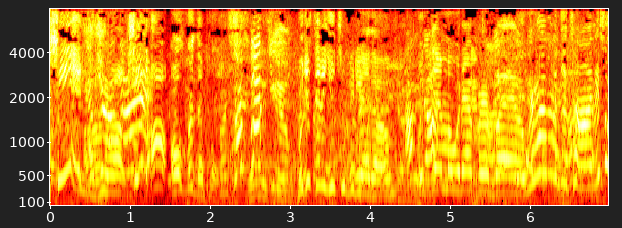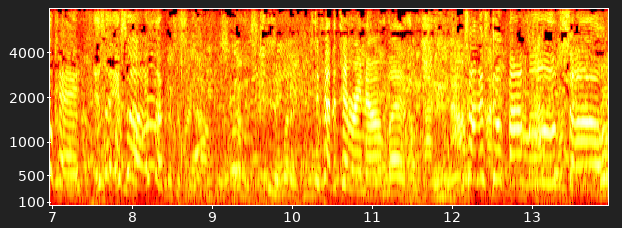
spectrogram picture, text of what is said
She is drunk. She's all over the place. Go fuck you. We just did a YouTube video though with them or whatever, but we're having a good time. It's okay. It's a it's a it's a six out of ten right now, but I'm trying to still find moves. So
